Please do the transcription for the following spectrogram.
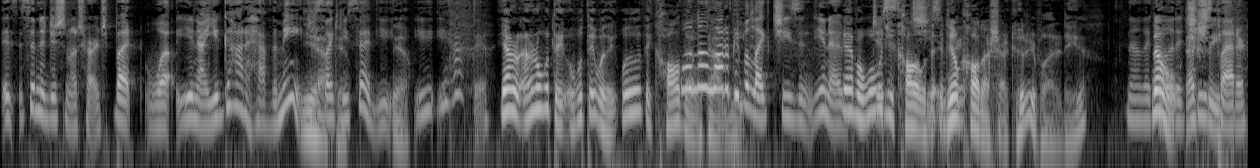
it's, it's an additional charge. But well, you know, you got to have the meat, You just like to. you said. You, Yeah. you you have to. Yeah, I don't, I don't know what they what they what they, what would they call Well, that. Well, no, a lot of people like cheese and you know. Yeah, but what would you call it? With, you don't call it a charcuterie platter, do you? No, they call it a actually, cheese platter.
